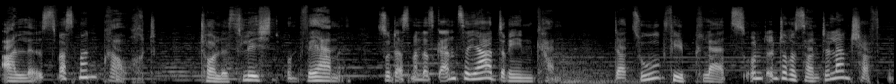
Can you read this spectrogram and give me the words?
alles, was man braucht tolles Licht und Wärme, sodass man das ganze Jahr drehen kann. Dazu viel Platz und interessante Landschaften.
